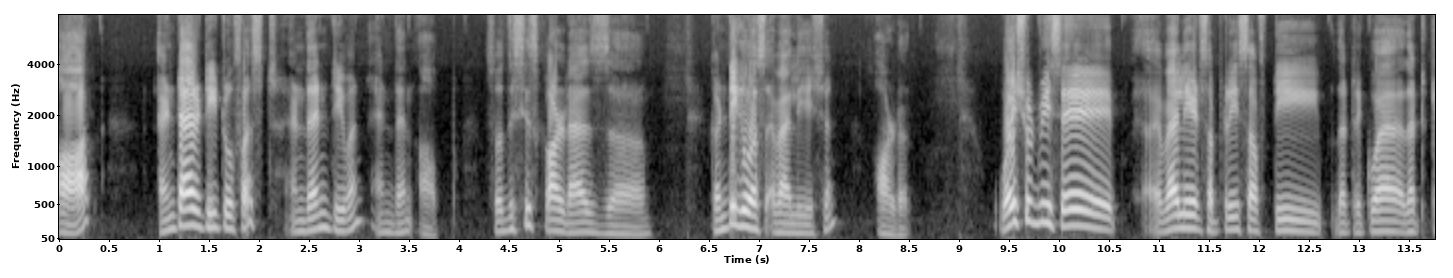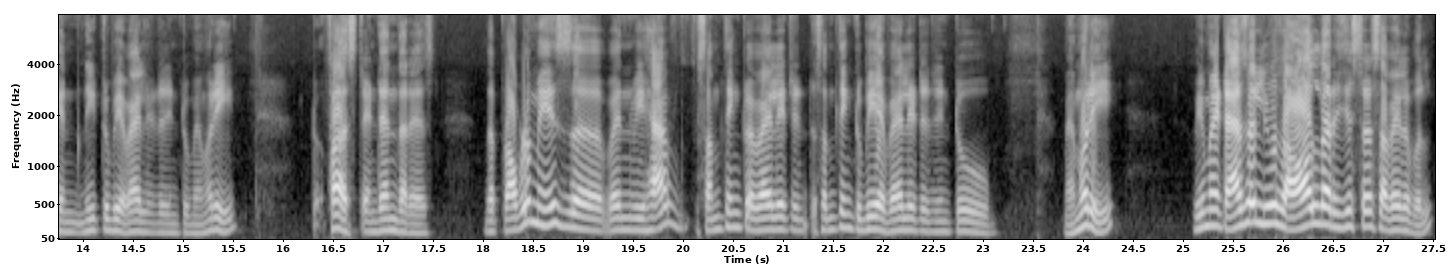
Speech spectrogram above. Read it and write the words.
or entire T 2 first and then T 1 and then op. So, this is called as uh, contiguous evaluation order. Why should we say evaluate subtrees of T that require that can need to be evaluated into memory first and then the rest. The problem is uh, when we have something to evaluate it, something to be evaluated into memory, we might as well use all the registers available,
